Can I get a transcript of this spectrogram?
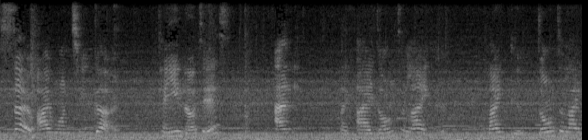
So I want to go. Can you notice? And like I don't like like don't like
